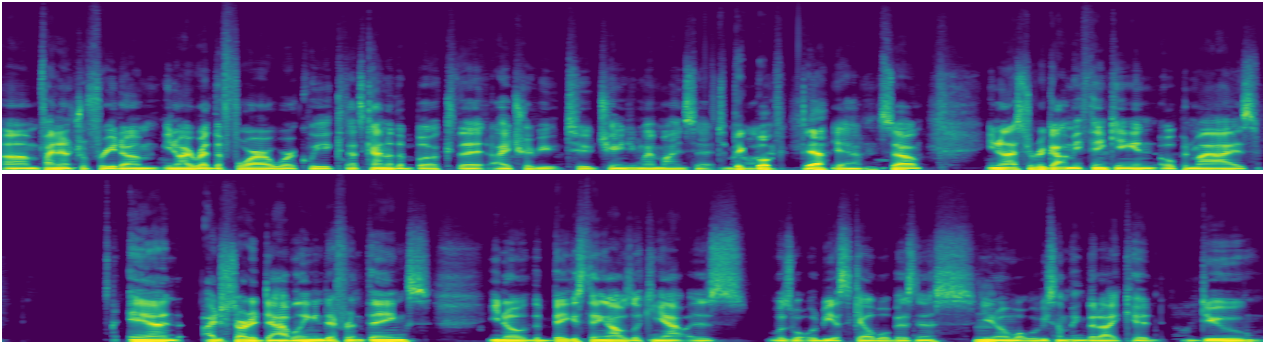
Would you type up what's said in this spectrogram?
um, financial freedom. You know, I read the Four Hour Work Week. That's kind of the book that I attribute to changing my mindset. It's Big book. Yeah. Yeah. So, you know, that sort of got me thinking and opened my eyes. And I just started dabbling in different things. You know, the biggest thing I was looking at is was what would be a scalable business. Hmm. You know, what would be something that I could do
